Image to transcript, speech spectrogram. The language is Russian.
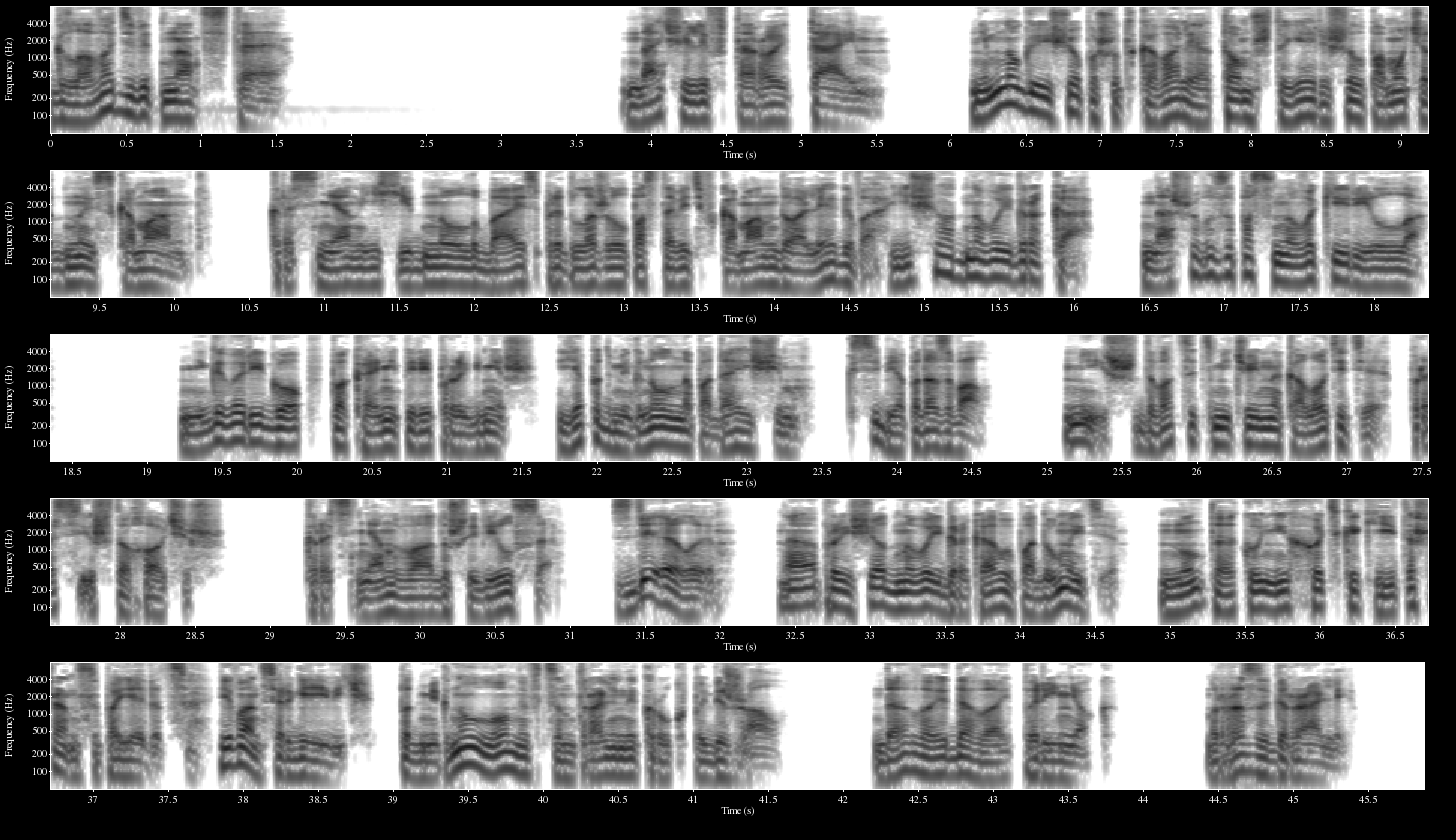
Глава девятнадцатая Начали второй тайм. Немного еще пошутковали о том, что я решил помочь одной из команд. Краснян, ехидно улыбаясь, предложил поставить в команду Олегова еще одного игрока, нашего запасного Кирилла. «Не говори гоп, пока не перепрыгнешь». Я подмигнул нападающему, к себе подозвал. «Миш, двадцать мечей наколотите, проси, что хочешь». Краснян воодушевился. «Сделаю. А про еще одного игрока вы подумайте. Ну так у них хоть какие-то шансы появятся, Иван Сергеевич». Подмигнул он и в центральный круг побежал. «Давай, давай, паренек». Разыграли.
